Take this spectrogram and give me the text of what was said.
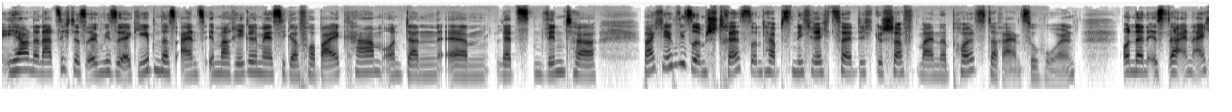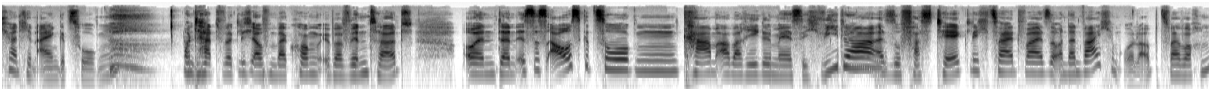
ja, und dann hat sich das irgendwie so ergeben, dass eins immer regelmäßiger vorbeikam und dann ähm, letzten Winter war ich irgendwie so im Stress und habe es nicht rechtzeitig geschafft, meine Polster reinzuholen. Und dann ist da ein Eichhörnchen eingezogen. und hat wirklich auf dem Balkon überwintert. Und dann ist es ausgezogen, kam aber regelmäßig wieder, mhm. also fast täglich zeitweise. Und dann war ich im Urlaub, zwei Wochen.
